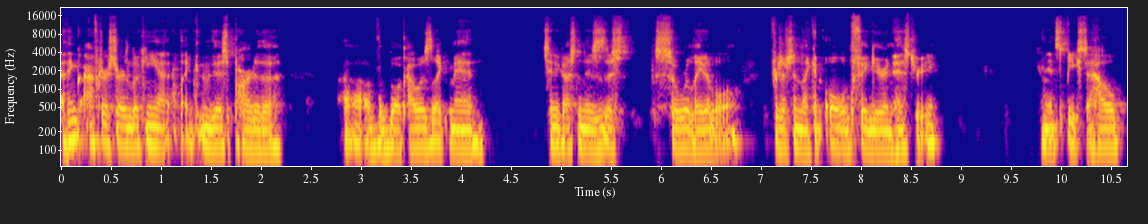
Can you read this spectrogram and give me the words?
I think after I started looking at like this part of the uh, of the book, I was like, man, St. Augustine is just so relatable for such an like an old figure in history. And it speaks to how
